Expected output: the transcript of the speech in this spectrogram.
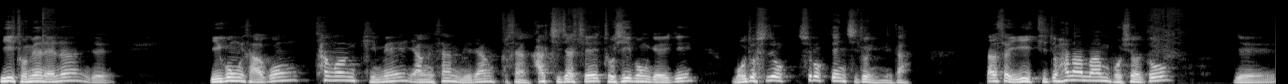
이 도면에는 이제 2040 창원, 김해, 양산, 밀양, 부산 각 지자체의 도시이동 계획이 모두 수록, 수록된 지도입니다. 따라서 이 지도 하나만 보셔도 이제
